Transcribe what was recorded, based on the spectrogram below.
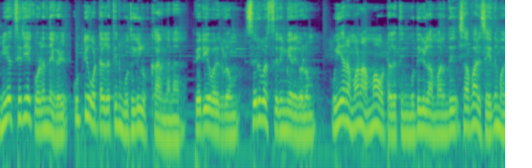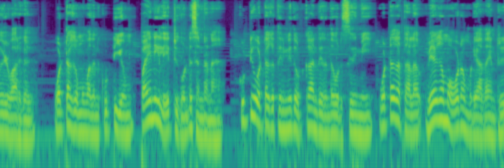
மிக சிறிய குழந்தைகள் குட்டி ஒட்டகத்தின் முதுகில் உட்கார்ந்தனர். பெரியவர்களும் சிறுவர் சிறுமியர்களும் உயரமான அம்மா ஒட்டகத்தின் முதுகில் அமர்ந்து சவாரி செய்து மகிழ்வார்கள். ஒட்டகமும் அதன் குட்டியும் பயணிகள் ஏற்றிக்கொண்டு சென்றன. குட்டி ஒட்டகத்தின் மீது உட்கார்ந்திருந்த ஒரு சிறுமி ஒட்டகத்தால வேகமா ஓட முடியாதா என்று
